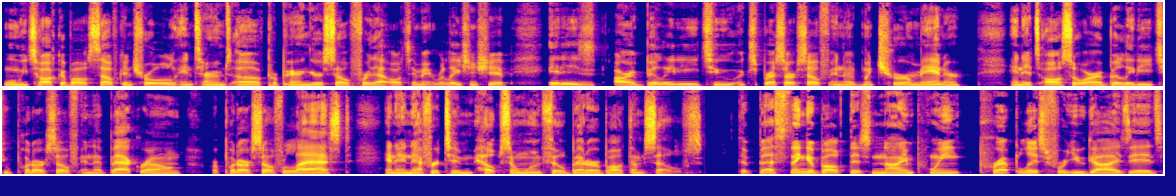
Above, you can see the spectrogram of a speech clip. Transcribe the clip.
when we talk about self control in terms of preparing yourself for that ultimate relationship, it is our ability to express ourselves in a mature manner. And it's also our ability to put ourselves in the background or put ourselves last in an effort to help someone feel better about themselves. The best thing about this nine point prep list for you guys is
